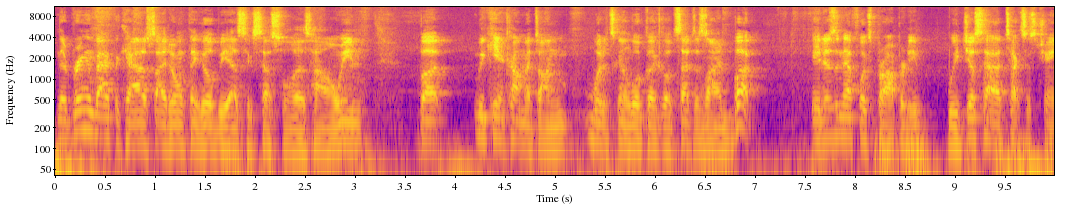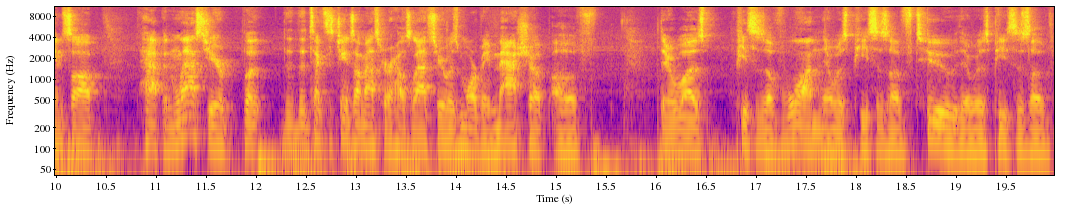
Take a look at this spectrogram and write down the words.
they're bringing back the cast. I don't think it'll be as successful as Halloween, but we can't comment on what it's going to look like with set design. But it is a Netflix property. We just had Texas Chainsaw happen last year, but the, the Texas Chainsaw Massacre House last year was more of a mashup of there was pieces of one, there was pieces of two, there was pieces of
